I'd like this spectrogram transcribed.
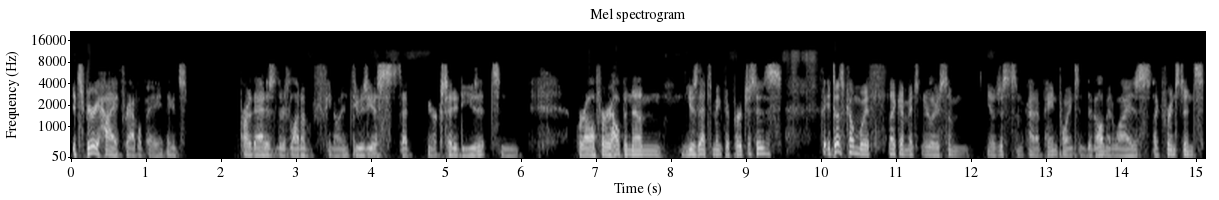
It's very high for Apple Pay. I think it's part of that is there's a lot of, you know, enthusiasts that are excited to use it and we're all for helping them use that to make their purchases. It does come with, like I mentioned earlier, some, you know, just some kind of pain points in development wise. Like for instance,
